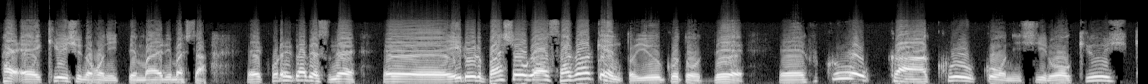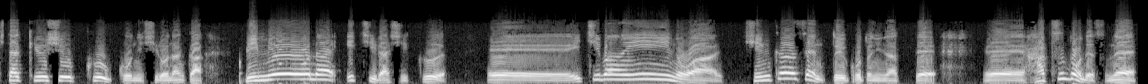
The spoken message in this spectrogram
はい、えー、九州の方に行ってまいりました。えー、これがですね、えー、いろいろ場所が佐賀県ということで、えー、福岡空港にしろ、九州、北九州空港にしろ、なんか、微妙な位置らしく、えー、一番いいのは新幹線ということになって、えー、初のですね、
